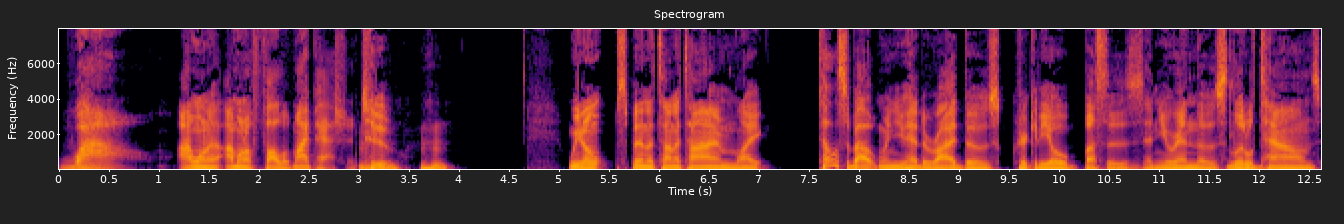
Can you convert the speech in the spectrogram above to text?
Wow, I want to, I want to follow my passion too. Mhm. We don't spend a ton of time like. Tell us about when you had to ride those crickety old buses and you were in those little towns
